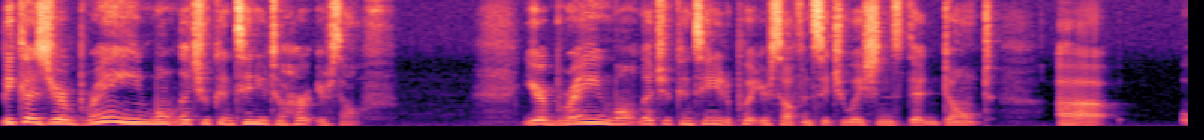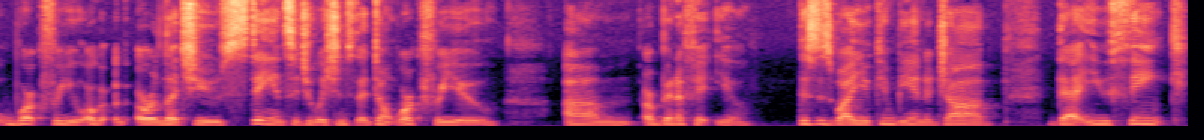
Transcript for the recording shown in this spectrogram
Because your brain won't let you continue to hurt yourself. Your brain won't let you continue to put yourself in situations that don't uh, work for you or, or let you stay in situations that don't work for you um, or benefit you. This is why you can be in a job that you think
